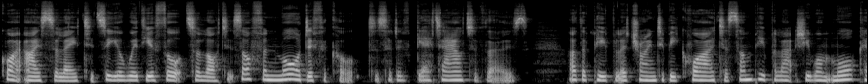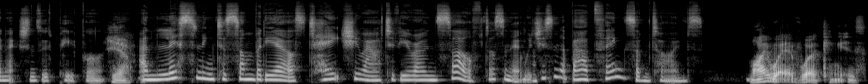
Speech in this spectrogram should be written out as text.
quite isolated, so you're with your thoughts a lot, it's often more difficult to sort of get out of those. Other people are trying to be quieter. Some people actually want more connections with people. Yeah. And listening to somebody else takes you out of your own self, doesn't it? Which isn't a bad thing sometimes. My way of working is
